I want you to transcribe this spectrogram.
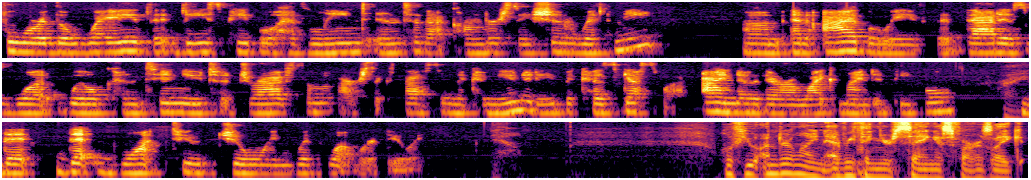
for the way that these people have leaned into that conversation with me. Um, and I believe that that is what will continue to drive some of our success in the community because guess what? I know there are like minded people right. that, that want to join with what we're doing. Yeah. Well, if you underline everything you're saying as far as like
